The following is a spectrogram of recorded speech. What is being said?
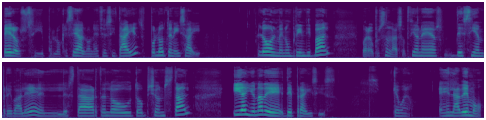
Pero si por lo que sea lo necesitáis, pues lo tenéis ahí. Luego el menú principal, bueno, pues son las opciones de siempre, ¿vale? El Start, Load, Options, tal. Y hay una de, de Prices. Que bueno, en la demo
